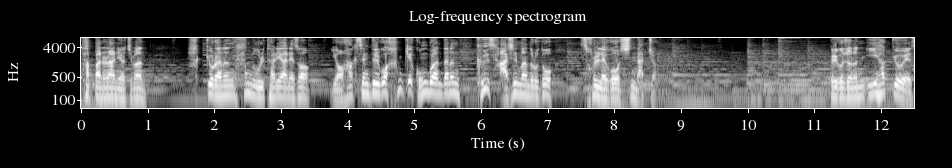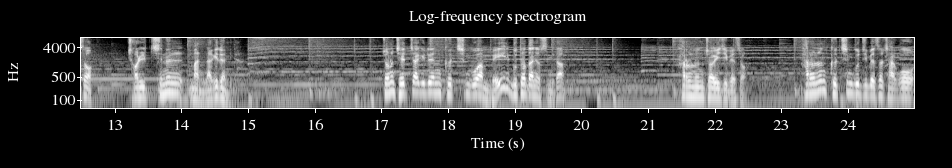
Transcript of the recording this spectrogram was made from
합반은 아니었지만 학교라는 한 울타리 안에서 여학생들과 함께 공부한다는 그 사실만으로도 설레고 신났죠. 그리고 저는 이 학교에서 절친을 만나게 됩니다. 저는 제 짝이 된 그 친구와 매일 붙어 다녔습니다. 하루는 저희 집에서, 하루는 그 친구 집에서 자고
